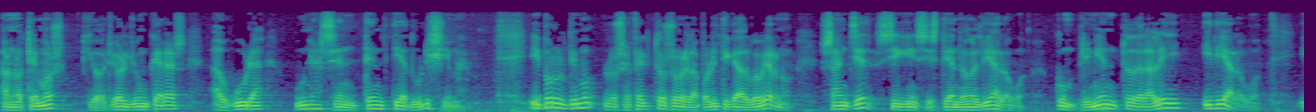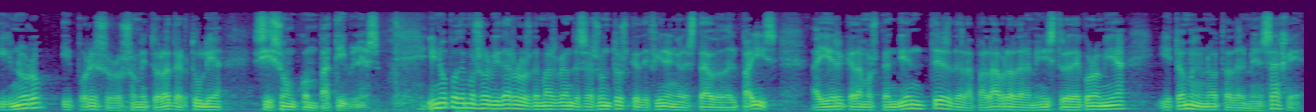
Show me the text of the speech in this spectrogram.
Anotemos que Oriol Junqueras augura una sentencia durísima. Y por último, los efectos sobre la política del gobierno. Sánchez sigue insistiendo en el diálogo, cumplimiento de la ley y diálogo. Ignoro, y por eso lo someto a la tertulia, si son compatibles. Y no podemos olvidar los demás grandes asuntos que definen el estado del país. Ayer quedamos pendientes de la palabra de la ministra de Economía y tomen nota del mensaje.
